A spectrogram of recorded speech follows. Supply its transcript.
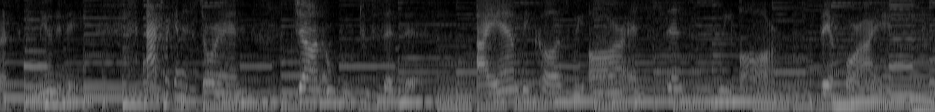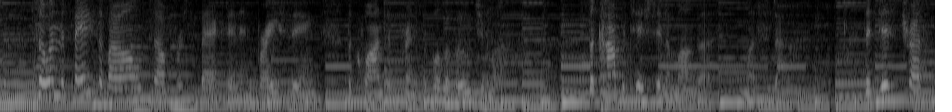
as the community. African historian John Ubuntu said this I am because we are, and since we are, therefore I am. So, in the face of our own self respect and embracing the Kwanzaa principle of Ujamaa, the competition among us must stop. The distrust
